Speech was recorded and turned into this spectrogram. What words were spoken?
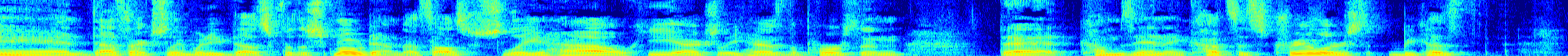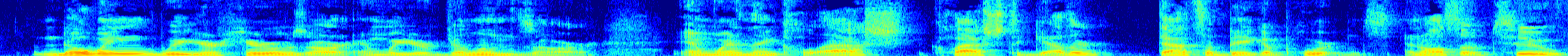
And that's actually what he does for the Schmoedown. That's actually how he actually has the person that comes in and cuts his trailers because knowing where your heroes are and where your villains are and when they clash clash together, that's a big importance. And also too,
